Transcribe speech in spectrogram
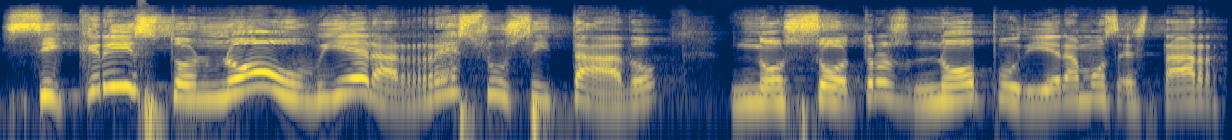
si Cristo no hubiera resucitado, nosotros no pudiéramos estar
